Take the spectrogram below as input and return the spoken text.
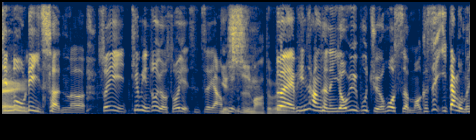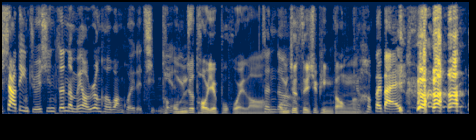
心路历程了。所以天秤座有时候也是这样，也是嘛，对不对？对，平常可能犹豫不决或什么，可是一旦我们下定决心，真的没有任何挽回的情面，我们就头也不回了，真的，我们就直接去屏东了，拜拜。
